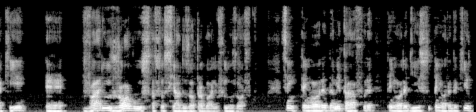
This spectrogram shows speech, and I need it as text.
aqui é, vários jogos associados ao trabalho filosófico. Sim, tem hora da metáfora, tem hora disso, tem hora daquilo.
